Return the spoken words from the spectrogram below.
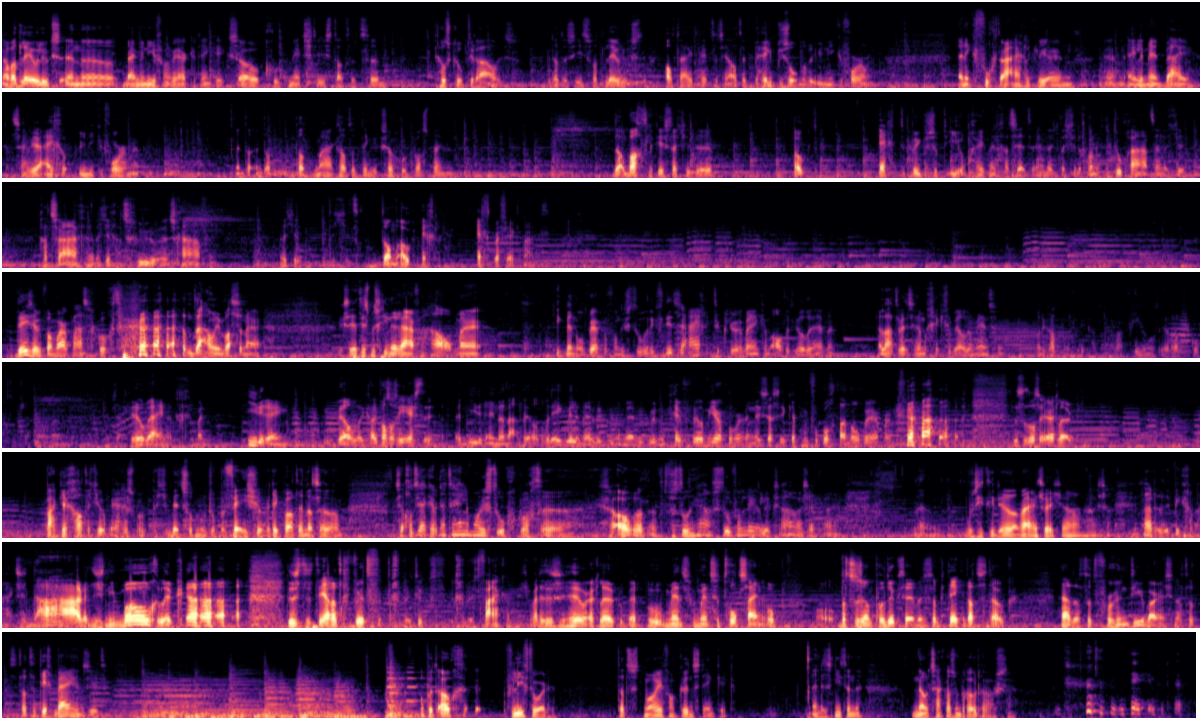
Nou, wat Leolux en uh, mijn manier van werken denk ik zo goed matcht, is dat het uh, heel sculpturaal is. Dat is iets wat Leolux altijd heeft. Het zijn altijd hele bijzondere, unieke vormen. En ik voeg daar eigenlijk weer een, een element bij. Het zijn weer eigen unieke vormen. En, dat, dat, dat, maakt dat het denk ik zo goed past bij hen. De ambachtelijke is dat je de, ook echt de puntjes op de i op een gegeven moment gaat zetten. En dat, dat je er gewoon nog naartoe gaat en dat je gaat zagen, dat je gaat schuren en schaven. En dat je, dat je het dan ook echt, echt perfect maakt. Deze heb ik van Marktplaats gekocht. een dame in Wassenaar. Ik zei, het is misschien een raar verhaal, maar ik ben de ontwerper van die stoel en ik vind dit is eigenlijk de kleur waarin ik hem altijd wilde hebben. En later werd ze helemaal gek gebeld door mensen. Want ik had hem, ik had hem voor 400 euro verkocht of zo. Dat is eigenlijk heel weinig. Maar iedereen belde. Ik was als eerste. En iedereen daarna belde. Want ik wil hem hebben, ik wil hem hebben, ik, wil hem, ik geef er veel meer voor. En hij zegt, ik heb hem verkocht aan de ontwerper. dus dat was erg leuk. Een paar keer gehad dat je ook ergens dat je mensen ontmoet op een feestje of weet ik wat. En dat ze dan zeggen, ja, ik heb net een hele mooie stoel gekocht. Uh, ik zei, oh, wat, wat stoel? Ja, een stoel van Leerlux. Oh, zeg ik. Nou, hoe ziet hij er dan uit, weet je? Nou, nou, dat heb ik gemaakt. Zei, nou, dat is niet mogelijk. dus ja, dat gebeurt, gebeurt natuurlijk gebeurt vaker. Maar dat is heel erg leuk hoe mensen, hoe mensen trots zijn op, op dat ze zo'n product hebben. Dus dat betekent dat, ze het ook, dat het voor hun dierbaar is en dat het, dat het dicht bij hun zit. Op het oog verliefd worden. Dat is het mooie van kunst, denk ik. En dat is niet een noodzaak als een broodrooster. nee, inderdaad.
